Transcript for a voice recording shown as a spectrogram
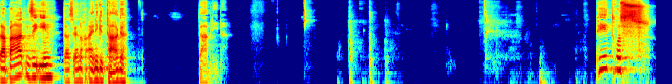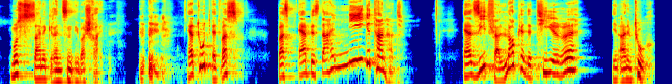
Da baten sie ihn, dass er noch einige Tage da bliebe. Petrus muss seine Grenzen überschreiten. Er tut etwas, was er bis dahin nie getan hat. Er sieht verlockende Tiere in einem Tuch.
